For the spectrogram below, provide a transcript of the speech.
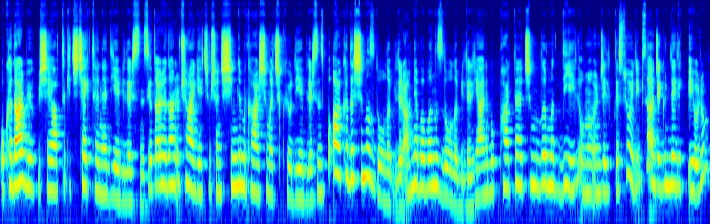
o kadar büyük bir şey yaptı ki çiçek tene diyebilirsiniz. Ya da aradan 3 ay geçmiş hani şimdi mi karşıma çıkıyor diyebilirsiniz. Bu arkadaşınız da olabilir, anne babanız da olabilir. Yani bu partner açımlı mı değil onu öncelikle söyleyeyim. Sadece gündelik bir yorum.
